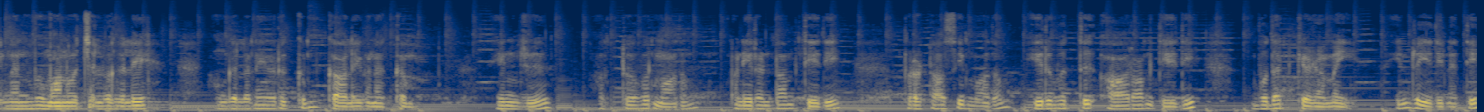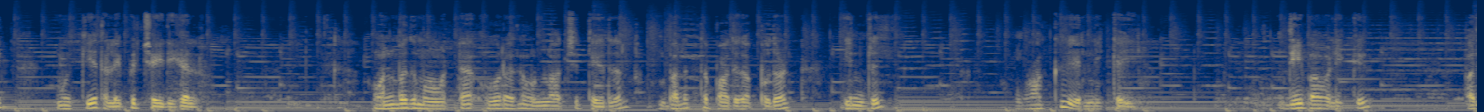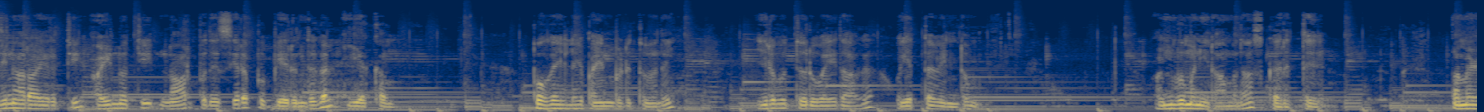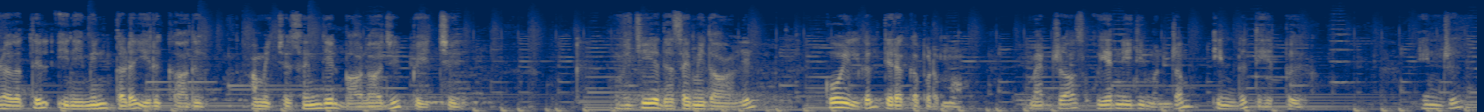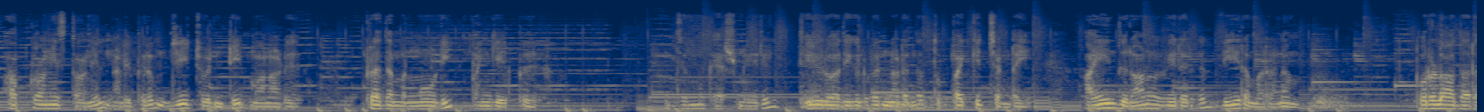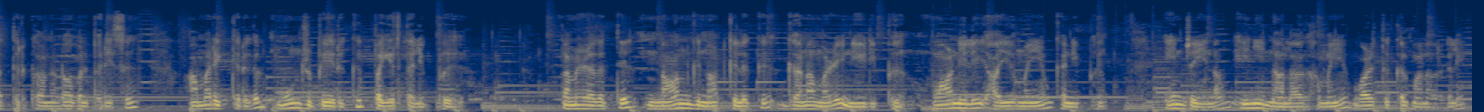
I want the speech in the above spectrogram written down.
என் அன்பு மாணவ செல்வங்களே உங்கள் அனைவருக்கும் காலை வணக்கம். இன்று அக்டோபர் மாதம் பனிரெண்டாம் தேதி புரட்டாசி மாதம் இருபத்து ஆறாம் தேதி புதன்கிழமை இன்றைய தினத்தின் முக்கிய தலைப்புச் செய்திகள். ஒன்பது மாவட்ட ஊரக உள்ளாட்சி தேர்தல் பலத்த பாதுகாப்புடன் இன்று வாக்கு எண்ணிக்கை. தீபாவளிக்கு பதினாறாயிரத்தி ஐநூற்றி நாற்பது சிறப்பு பேருந்துகள் இயக்கம். புகையிலை பயன்படுத்துவதை இருபத்தொரு வயதாக உயர்த்த வேண்டும். அன்புமணி ராமதாஸ் கருத்து. தமிழகத்தில் இனி மின் தடை இருக்காது. அமைச்சர் செந்தில் பாலாஜி பேச்சு. விஜயதசமி நாளில் கோயில்கள் திறக்கப்படுமா? மெட்ராஸ் உயர்நீதிமன்றம் இன்று தீர்ப்பு. இன்று ஆப்கானிஸ்தானில் நடைபெறும் ஜி டுவெண்டி மாநாடு. பிரதமர் மோடி பங்கேற்பு. ஜம்மு காஷ்மீரில் தீவிரவாதிகளுடன் நடந்த துப்பாக்கிச் சண்டை. ஐந்து ராணுவ வீரர்கள் வீரமரணம் பொருளாதாரத்திற்கான நோபல் பரிசு. அமெரிக்கர்கள் மூன்று பேருக்கு பகிர்ந்தளிப்பு தமிழகத்தில் நான்கு நாட்களுக்கு கனமழை நீடிப்பு வானிலை ஆய்வு மையம் கணிப்பு. இன்றைய நாள் இனி நாளாக அமைய வாழ்த்துக்கள் மாணவர்களே.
